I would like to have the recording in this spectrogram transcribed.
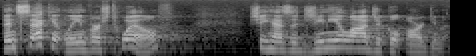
Then, secondly, in verse 12, she has a genealogical argument.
